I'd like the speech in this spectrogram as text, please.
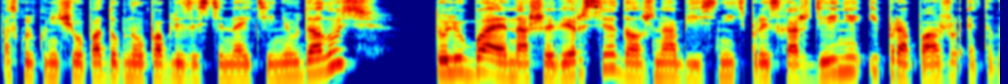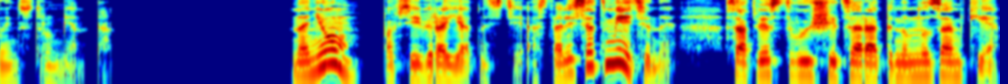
Поскольку ничего подобного поблизости найти не удалось, то любая наша версия должна объяснить происхождение и пропажу этого инструмента. На нем, по всей вероятности, остались отметины, соответствующие царапинам на замке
